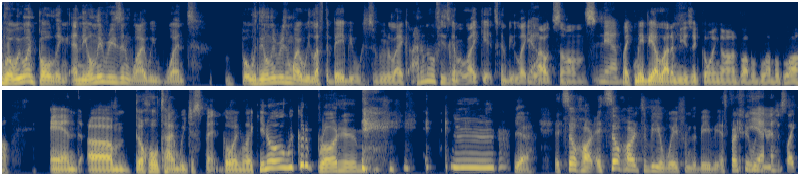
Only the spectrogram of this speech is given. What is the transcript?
Well, we went bowling, and the only reason why we went but the only reason why we left the baby was we were like, I don't know if he's gonna like it. It's gonna be like Yeah. loud sounds, Yeah. like maybe a lot of music going on, blah blah blah blah blah. And um, the whole time we just spent going like, you know, we could have brought him. Yeah, it's so hard. It's so hard to be away from the baby, especially when you're just like,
